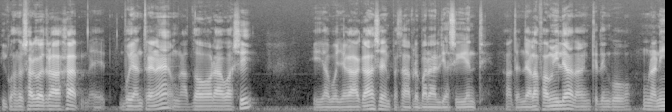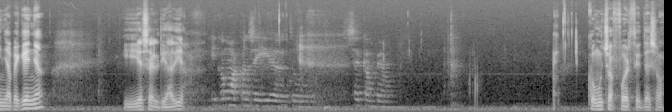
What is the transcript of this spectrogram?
y cuando salgo de trabajar eh, voy a entrenar unas dos horas o así y ya voy a llegar a casa y empezar a preparar el día siguiente. Atender a la familia, también que tengo una niña pequeña y ese es el día a día. ¿Y cómo has conseguido tú ser campeón? Con mucho esfuerzo y tesón,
